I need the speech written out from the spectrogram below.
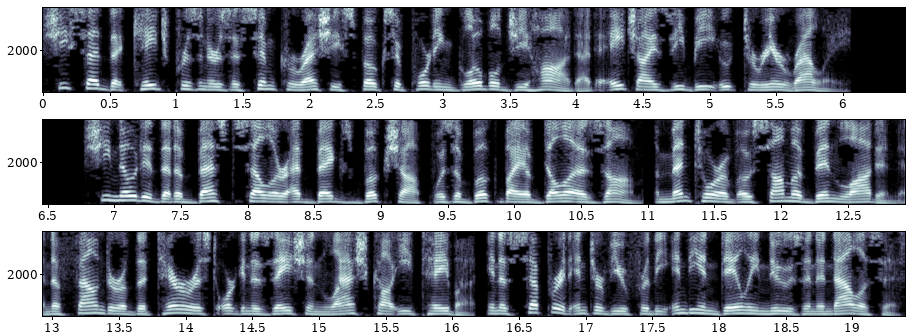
She said that cage prisoners Asim Qureshi spoke supporting global jihad at Hizb ut Tahrir rally. She noted that a bestseller at Begg's bookshop was a book by Abdullah Azzam, a mentor of Osama bin Laden and a founder of the terrorist organization Lashkar-e-Taiba. In a separate interview for the Indian Daily News and Analysis,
